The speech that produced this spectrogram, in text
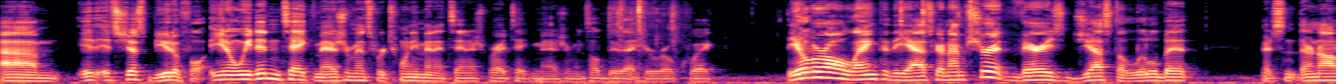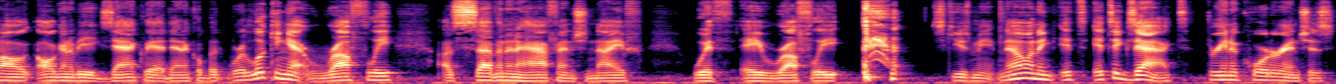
Um, it, it's just beautiful. You know, we didn't take measurements. We're 20 minutes in. I should probably take measurements. I'll do that here real quick. The overall length of the Asgard, and I'm sure it varies just a little bit. It's, they're not all, all going to be exactly identical, but we're looking at roughly a seven and a half inch knife with a roughly, excuse me, no, and it's it's exact three and a quarter inches,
